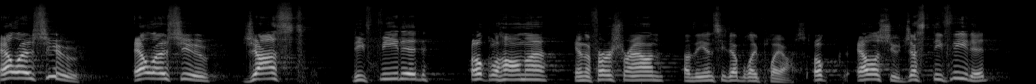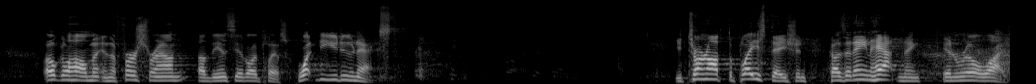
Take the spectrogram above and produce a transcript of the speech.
LSU. LSU just defeated Oklahoma in the first round of the NCAA playoffs. O- LSU just defeated Oklahoma in the first round of the NCAA playoffs. What do you do next? You turn off the PlayStation because it ain't happening in real life.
